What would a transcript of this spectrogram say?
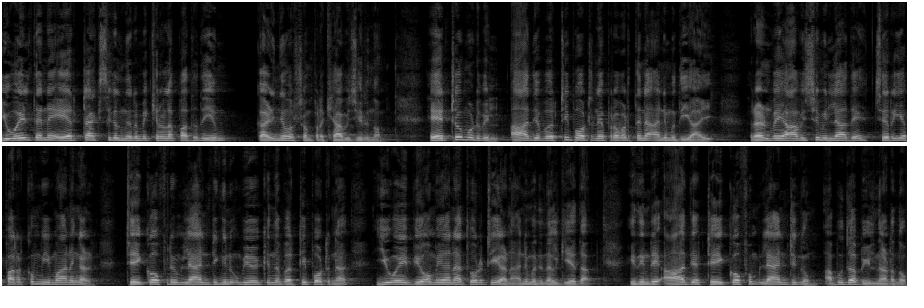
യു എയിൽ തന്നെ എയർ ടാക്സികൾ നിർമ്മിക്കാനുള്ള പദ്ധതിയും കഴിഞ്ഞ വർഷം പ്രഖ്യാപിച്ചിരുന്നു. ഏറ്റവും ഒടുവിൽ ആദ്യ വെർട്ടിപോർട്ടിന് പ്രവർത്തന അനുമതിയായി. റൺവേ ആവശ്യമില്ലാതെ ചെറിയ പറക്കും വിമാനങ്ങൾ ടേക്ക് ഓഫിനും ലാൻഡിങ്ങിനും ഉപയോഗിക്കുന്ന വെർട്ടിപോർട്ടിന് യു എ വ്യോമയാന അതോറിറ്റിയാണ് അനുമതി നൽകിയത്. ഇതിന്റെ ആദ്യ ടേക്ക് ഓഫും ലാൻഡിങ്ങും അബുദാബിയിൽ നടന്നു.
